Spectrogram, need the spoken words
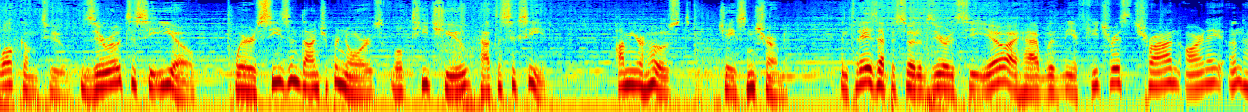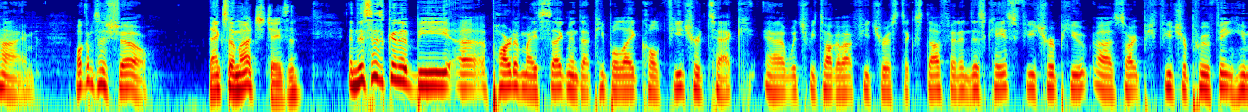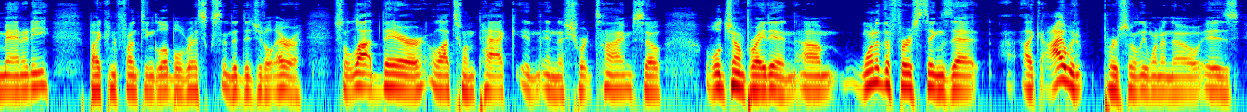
Welcome to Zero to CEO, where seasoned entrepreneurs will teach you how to succeed. I'm your host, Jason Sherman. In today's episode of Zero to CEO, I have with me a futurist, Trond Arne Undheim. Welcome to the show. Thanks so much, Jason. And this is going to be a, part of my segment that people like called Future Tech, uh, which we talk about futuristic stuff. And in this case, future pu- uh, sorry, future proofing humanity by confronting global risks in the digital era. So a lot there, a lot to unpack in, in a short time. So we'll jump right in. Um, one of the first things that like I would personally want to know is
